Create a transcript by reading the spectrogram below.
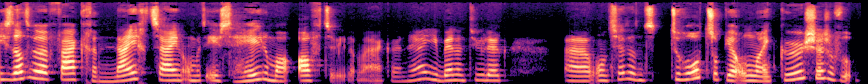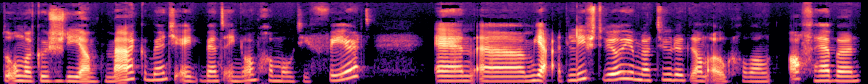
is dat we vaak geneigd zijn om het eerst helemaal af te willen maken. Je bent natuurlijk uh, ontzettend trots op jouw online cursus of op de online cursus die je aan het maken bent. Je bent enorm gemotiveerd. En um, ja, het liefst wil je hem natuurlijk dan ook gewoon af hebben.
